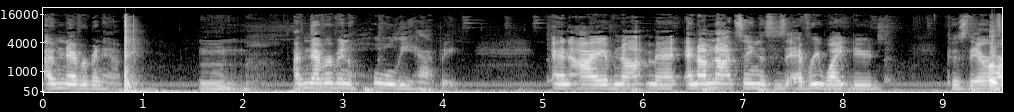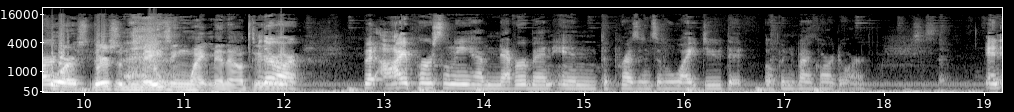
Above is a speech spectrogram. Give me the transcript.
I've never been happy. Mm. I've never been wholly happy. And I have not met, and I'm not saying this is every white dude, because there of are. course, there's amazing white men out there. There are. But I personally have never been in the presence of a white dude that opened my car door and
